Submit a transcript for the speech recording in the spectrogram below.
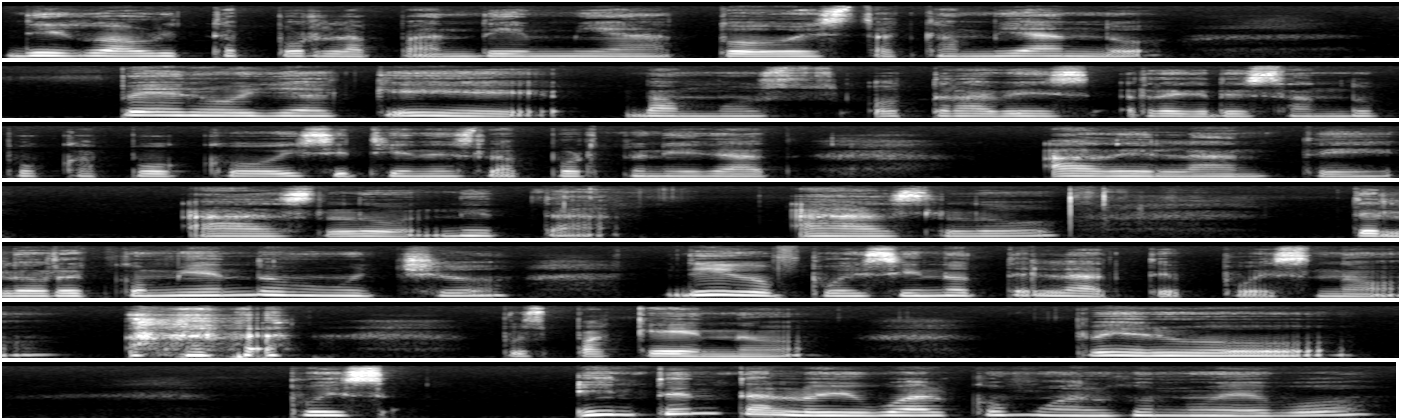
Digo, ahorita por la pandemia todo está cambiando, pero ya que vamos otra vez regresando poco a poco y si tienes la oportunidad, adelante, hazlo, neta, hazlo. Te lo recomiendo mucho. Digo, pues si no te late, pues no. pues pa' qué, ¿no? Pero, pues Inténtalo igual como algo nuevo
